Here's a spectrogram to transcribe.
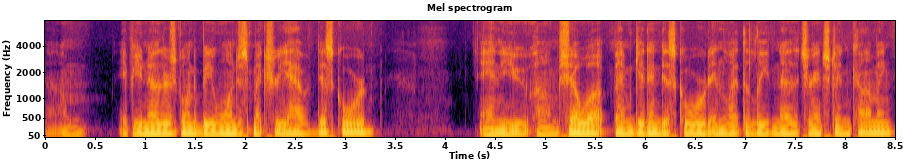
Um, if you know there's going to be one, just make sure you have Discord and you um, show up and get in Discord and let the lead know that you're interested in coming.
